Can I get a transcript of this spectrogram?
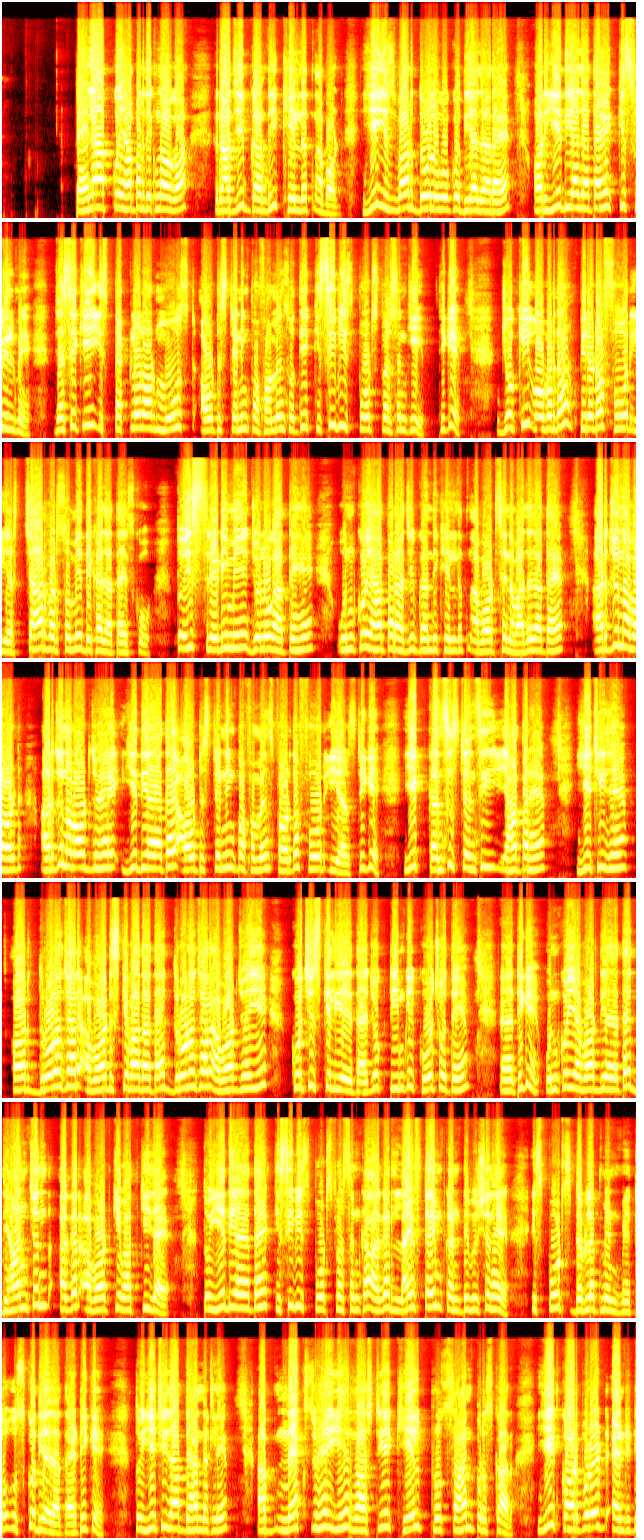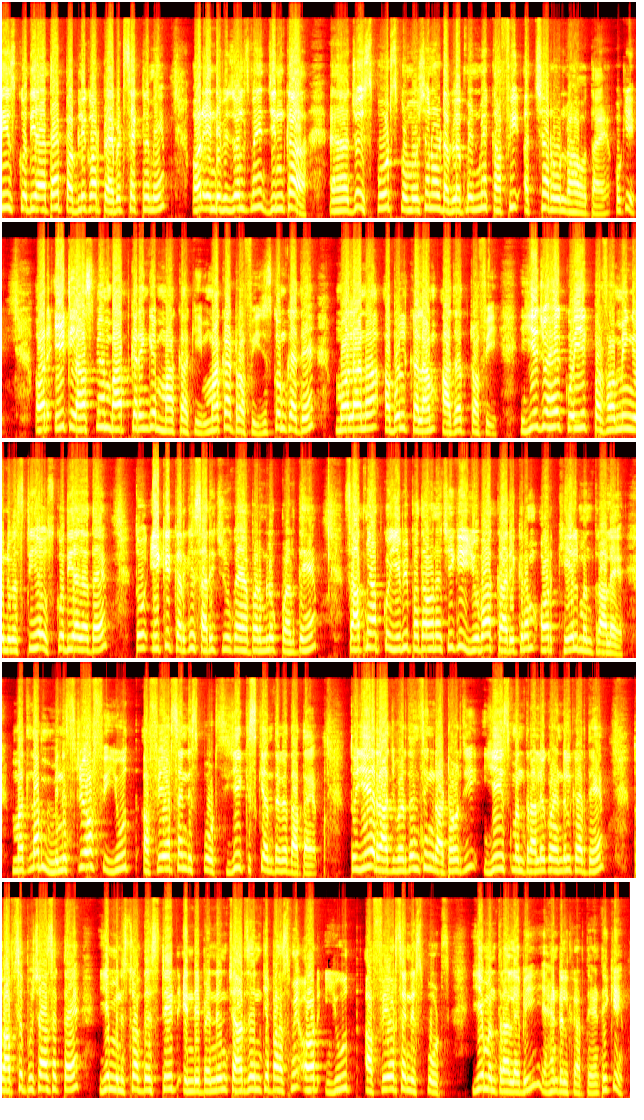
पहला आपको यहाँ पर देखना होगा, राजीव गांधी खेल रत्न अवार्ड। ये इस बार दो लोगों को दिया जा रहा है और ये दिया जाता है किस फ़ील्ड में? जैसे कि स्पेकुलर और मोस्ट आउटस्टैंडिंग परफॉर्मेंस होती है किसी भी स्पोर्ट्स पर्सन की, ठीक है? जो कि over the period of four years चार वर्षों में देखा जाता है इसको। तो इस श्रेणी में जो लोग आते हैं, उनको यहाँ पर राजीव गांधी खेल रत्न अवार्ड से नवाजा जाता है। अर्जुन अवार्ड अर्जुन अवार्ड जो है, ये दिया जाता है outstanding performance for the four years ठीक है? ये कंसिस्टेंसी यहाँ पर है। ये चीज़ है और द्रोणाचार्य अवार्ड इसके बाद आता है। द्रोणाचार्य अवार्ड जो है ये कोचेस के लिए देता है, जो टीम के कोच होते हैं। ठीक है, उनको ये अवार्ड दिया जाता है। ध्यानचंद अगर अवार्ड की बात की जाए तो ये दिया जाता है किसी भी स्पोर्ट्स पर्सन का अगर लाइफ टाइम कंट्रीब्यूशन है स्पोर्ट्स डेवलपमेंट में तो उसको दिया जाता है, ठीक है? तो ये चीज़ आप ध्यान रख लें। अब नेक्स्ट जो है यह राष्ट्रीय खेल प्रोत्साहन पुरस्कार। ये कॉरपोरेट एंटिटीज को दिया जाता है पब्लिक और प्राइवेट सेक्टर में और इंडिविजुअल्स में, जिनका जो स्पोर्ट्स प्रमोशन और डेवलपमेंट में काफ़ी अच्छा रोल रहा होता है ओके और एक लास्ट में हम बात करेंगे माका की, माका ट्रॉफी जिसको हम कहते हैं मौलाना अबुल कलाम आज़ाद ट्रॉफी ये जो है, कोई एक परफॉर्मिंग यूनिवर्सिटी है, उसको दिया जाता है। तो एक एक करके सारी चीज़ों का यहाँ पर हम लोग पढ़ते हैं। साथ में आपको ये भी पता होना चाहिए कि युवा कार्यक्रम और खेल मंत्रालय मतलब ministry of youth affairs and sports ये किसके अंतर्गत आता है? तो ये राजवर्धन सिंह राठौर जी, ये इस मंत्रालय को हैंडल करते हैं। तो आपसे पूछा जा सकता है, ये minister of the state independent charge है इनके पास में, और यूथ अफेयर्स एंड स्पोर्ट्स ये मंत्रालय भी हैंडल करते हैं, ठीक है?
